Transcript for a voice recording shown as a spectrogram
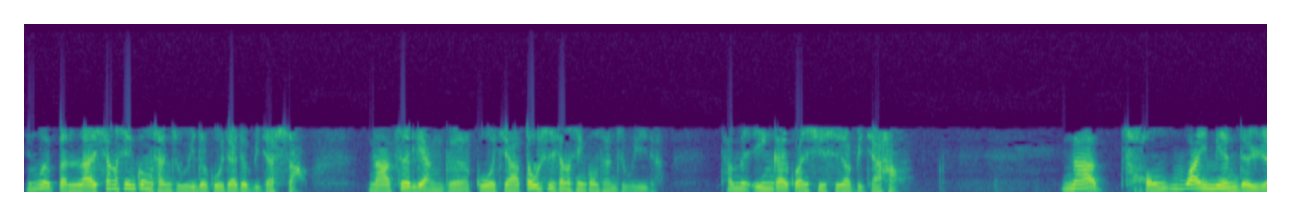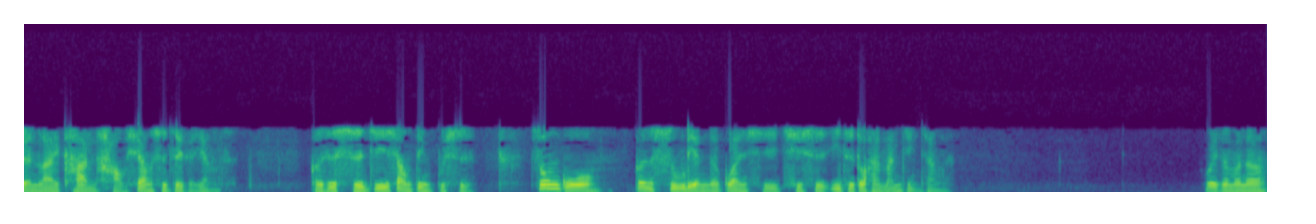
因为本来相信共产主义的国家就比较少，那这两个国家都是相信共产主义的，他们应该关系是要比较好。那从外面的人来看，好像是这个样子，可是实际上并不是。中国跟苏联的关系其实一直都还蛮紧张的。为什么呢？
